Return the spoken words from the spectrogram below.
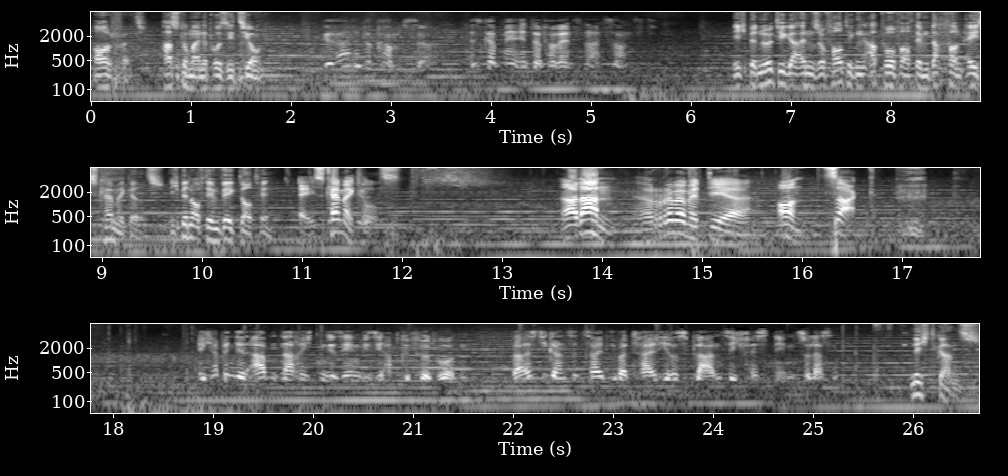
Alfred, hast du meine Position? Gerade bekommen, Sir. Es gab mehr Interferenzen als sonst. Ich benötige einen sofortigen Abwurf auf dem Dach von Ace Chemicals. Ich bin auf dem Weg dorthin. Ace Chemicals. Na dann, rüber mit dir. Und zack. Ich habe in den Abendnachrichten gesehen, wie sie abgeführt wurden. War es die ganze Zeit über Teil Ihres Plans, sich festnehmen zu lassen? Nicht ganz,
